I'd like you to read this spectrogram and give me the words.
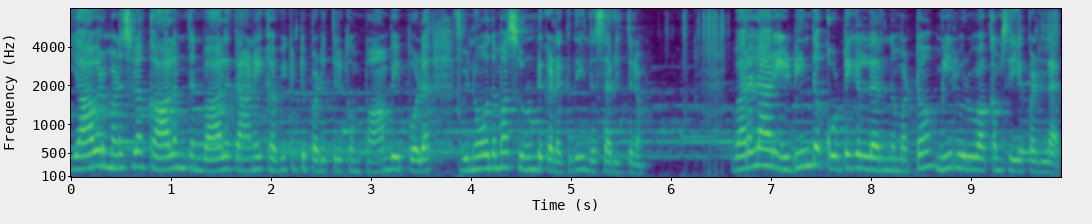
யாவர் மனசுலாம் காலம் தன் வாழை தானே கவிக்கிட்டு படுத்திருக்கும் பாம்பை போல வினோதமாக சுருண்டு கிடக்குது இந்த சரித்திரம். வரலாறு இடிந்த கோட்டைகளில் இருந்து மட்டும் மீள் உருவாக்கம் செய்யப்படல.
